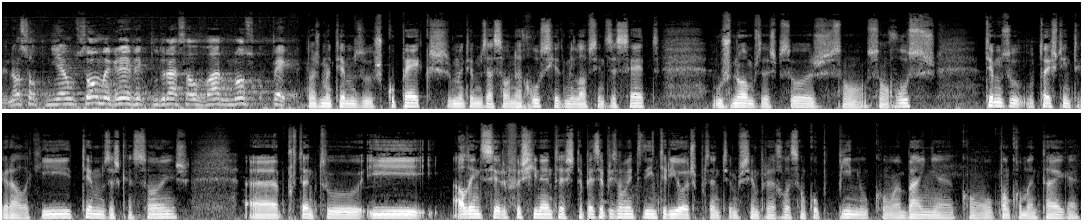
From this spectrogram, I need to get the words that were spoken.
Na nossa opinião, só uma greve é que poderá salvar o nosso COPEC. Nós mantemos os COPECs, mantemos a ação na Rússia de 1917, os nomes das pessoas são, são russos. Temos o, o texto integral aqui, temos as canções, uh, portanto, e além de ser fascinante, esta peça é principalmente de interiores, portanto, temos sempre a relação com o pepino, com a banha, com o pão com manteiga,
